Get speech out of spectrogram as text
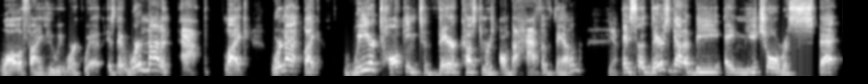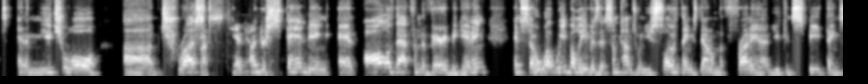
qualifying who we work with is that we're not an app. Like, we're not like, we are talking to their customers on behalf of them. Yeah. And so there's got to be a mutual respect and a mutual um, trust, trust, and yeah. understanding and all of that from the very beginning. And so, what we believe is that sometimes when you slow things down on the front end, you can speed things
